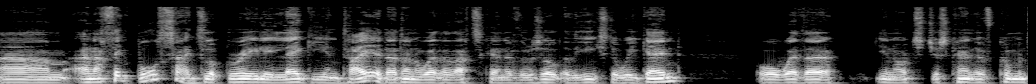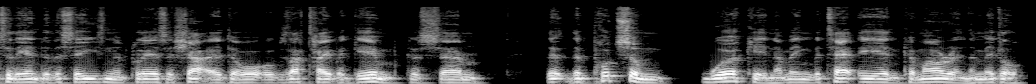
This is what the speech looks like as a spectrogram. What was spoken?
Um, and I think both sides looked really leggy and tired. I don't know whether that's kind of the result of the Easter weekend or whether, you know, it's just kind of coming to the end of the season and players are shattered or it was that type of game because um, they, they put some work in. I mean, Matete and Camará in the middle.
